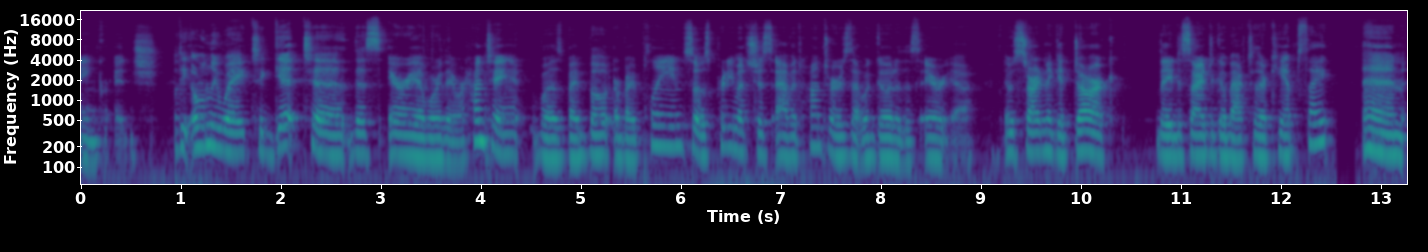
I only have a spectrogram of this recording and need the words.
Anchorage. The only way to get to this area where they were hunting was by boat or by plane, so it was pretty much just avid hunters that would go to this area. It was starting to get dark. They decided to go back to their campsite, and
